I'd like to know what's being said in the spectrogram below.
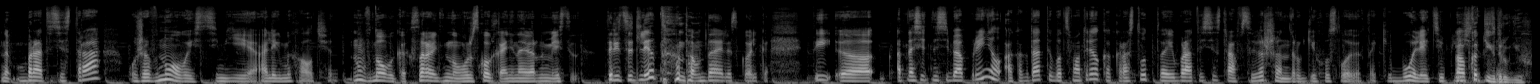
ну, брат и сестра уже в новой семье Олега Михайловича, ну в новой, как сравнить, ну уже сколько они, наверное, вместе, 30 лет там, да, или сколько. Ты э, относительно себя принял, а когда ты вот смотрел, как растут твои брат и сестра в совершенно других условиях, таких более тепличных. А в каких других?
